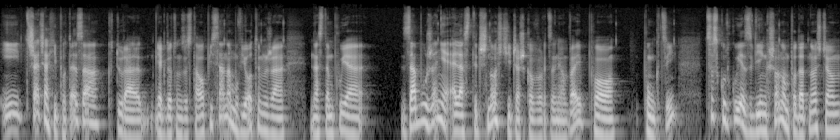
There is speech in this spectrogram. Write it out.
I trzecia hipoteza, która jak dotąd została opisana, mówi o tym, że następuje zaburzenie elastyczności czaszkowo-rdzeniowej po punkcji, co skutkuje zwiększoną podatnością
